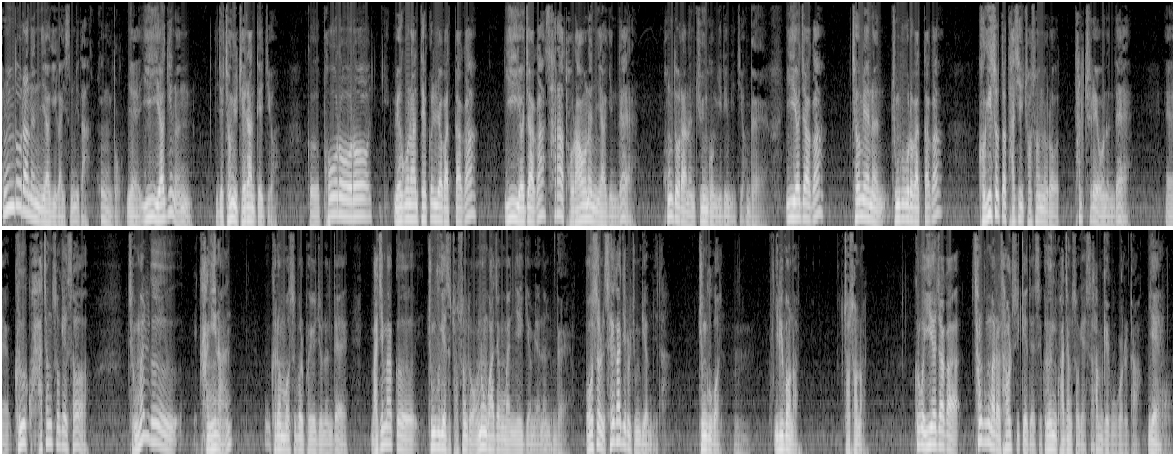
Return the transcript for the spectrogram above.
홍도라는 이야기가 있습니다. 홍도. 예, 이 이야기는 이제 정유 재란 때지요. 그 포로로 왜군한테 끌려갔다가 이 여자가 살아 돌아오는 이야기인데 홍도라는 주인공 이름이죠. 네. 이 여자가 처음에는 중국으로 갔다가 거기서 또 다시 조선으로 탈출해 오는데 예, 그 과정 속에서 정말 그 강인한 그런 모습을 보여주는데 마지막 그 중국에서 조선으로 오는 과정만 얘기하면은 네. 옷을 세 가지를 준비합니다. 중국 옷, 음. 일본 옷, 조선 옷. 그리고 이 여자가 한국말을 사올 수 있게 됐어요. 그런 과정 속에서. 3개 국어를 다. 예. 어.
